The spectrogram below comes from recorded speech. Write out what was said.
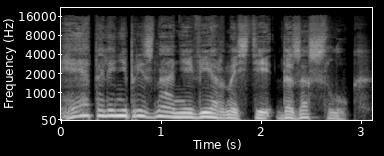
Это ли не признание верности до заслуг?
